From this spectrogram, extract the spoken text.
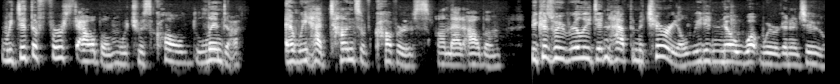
we did the first album which was called linda and we had tons of covers on that album because we really didn't have the material we didn't know what we were going to do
